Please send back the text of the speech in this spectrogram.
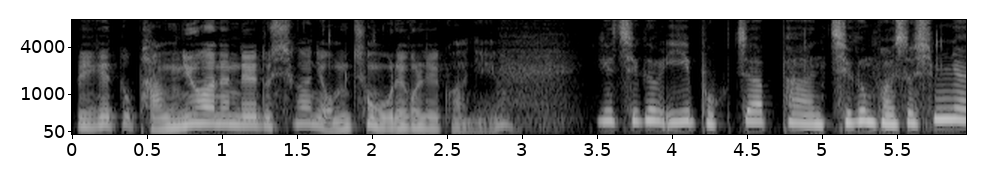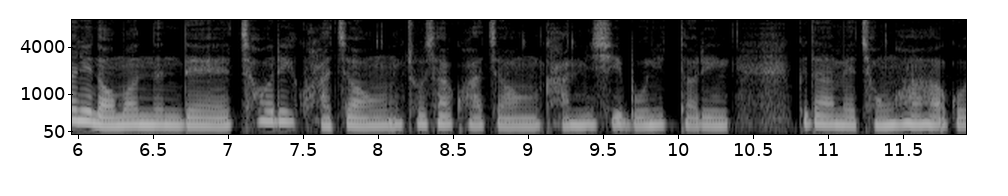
그리고 이게 또 방류하는 데에도 시간이 엄청 오래 걸릴 거 아니에요? 이게 지금 이 복잡한 지금 벌써 10년이 넘었는데 처리 과정, 조사 과정, 감시, 모니터링, 그 다음에 정화하고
